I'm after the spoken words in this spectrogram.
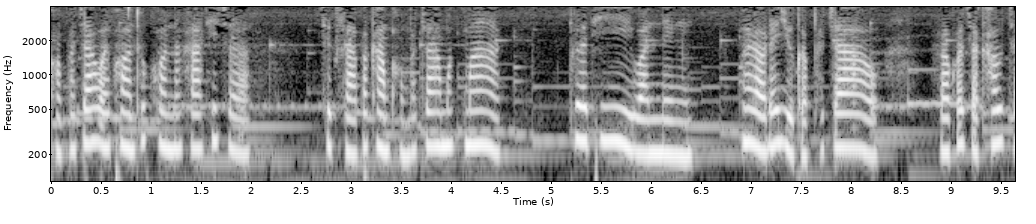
ขอพระเจ้าไว้พรทุกคนนะคะที่จะศึกษาพระคำของพระเจ้ามาก ๆ เพื่อที่วันหนึ่งเมื่อเราได้อยู่กับพระเจ้า เราก็จะเข้าใจ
